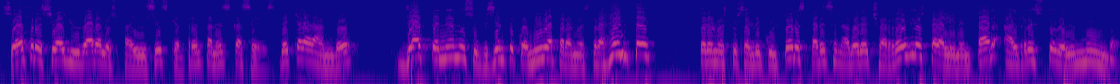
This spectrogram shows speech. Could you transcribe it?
se ofreció a ayudar a los países que enfrentan escasez, declarando, ya tenemos suficiente comida para nuestra gente, pero nuestros agricultores parecen haber hecho arreglos para alimentar al resto del mundo.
